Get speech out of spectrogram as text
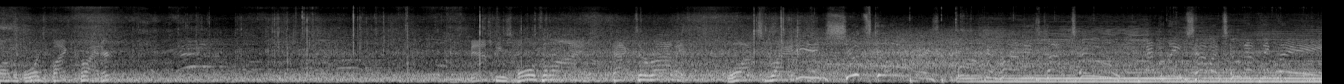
on the boards by Kreider. Matthews holds the line. Back to Rielly. Walks right in. Shoots, scores! Morgan Rielly's got two. And the Leafs have a 2 nothing lead.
